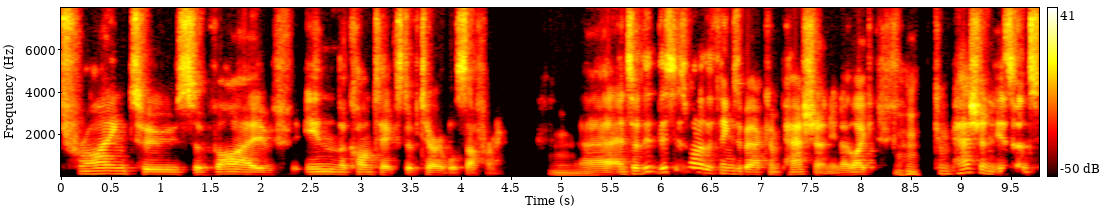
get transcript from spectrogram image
trying to survive in the context of terrible suffering. Mm. Uh, and so th- this is one of the things about compassion. You know, like Mhm. compassion isn't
